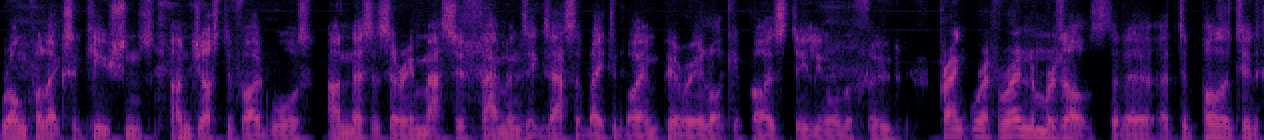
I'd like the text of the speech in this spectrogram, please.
wrongful executions, unjustified wars, unnecessary massive famines exacerbated by imperial occupiers stealing all the food, prank referendum results that are, are deposited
